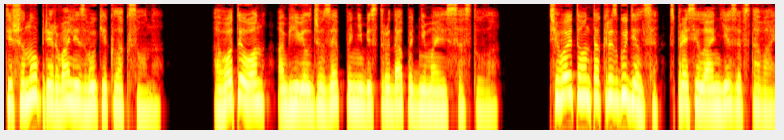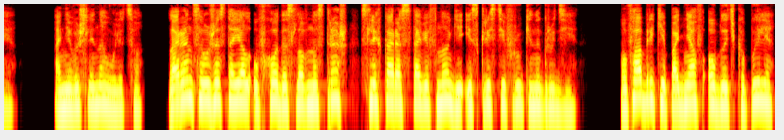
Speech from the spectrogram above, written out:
Тишину прервали звуки клаксона. «А вот и он», — объявил Джузеппе, не без труда поднимаясь со стула. «Чего это он так разгуделся?» — спросила Аньеза, вставая. Они вышли на улицу. Лоренцо уже стоял у входа, словно страж, слегка расставив ноги и скрестив руки на груди. У фабрики, подняв облачко пыли,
